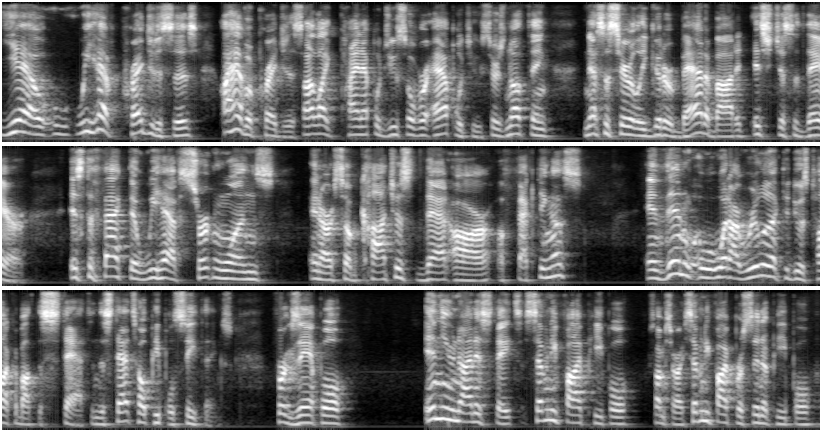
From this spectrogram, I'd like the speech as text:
yeah, we have prejudices. I have a prejudice. I like pineapple juice over apple juice. There's nothing necessarily good or bad about it. It's just there. It's the fact that we have certain ones in our subconscious that are affecting us. And then what I really like to do is talk about the stats, and the stats help people see things. For example, in the United States, 75 people, I'm sorry, 75% of people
